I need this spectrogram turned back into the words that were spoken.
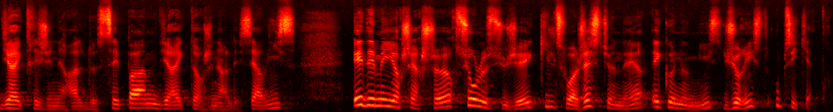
directrice générale de CEPAM, directeur général des services, et des meilleurs chercheurs sur le sujet, qu'ils soient gestionnaires, économistes, juristes ou psychiatres.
